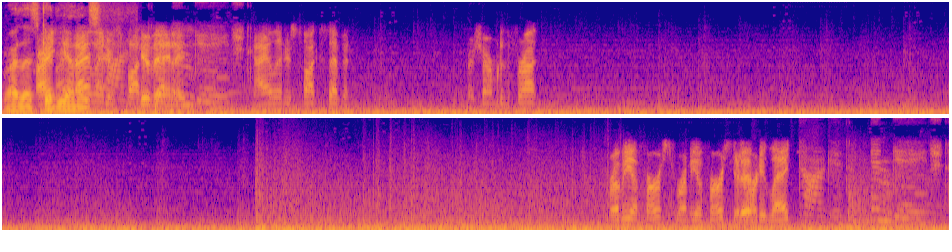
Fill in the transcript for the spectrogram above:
Right, let's get the Alright, enemies. Annihilator's Fox Kill 7. enemies. Engaged. Annihilator's Fox 7. Fresh armor to the front. Romeo first, Romeo first, Get it's in. already leg. Target engaged.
